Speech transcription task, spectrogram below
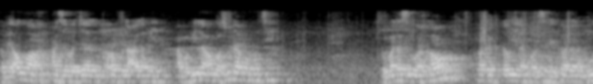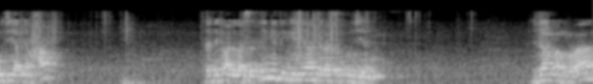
Tapi Allah Azza wa Jal Rabbul Alamin Apabila Allah sudah memuji Kepada sebuah kaum Maka ketahuilah bahawa itu adalah pujian yang hak Dan itu adalah setinggi-tingginya derajat pujian Di dalam Al-Quran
